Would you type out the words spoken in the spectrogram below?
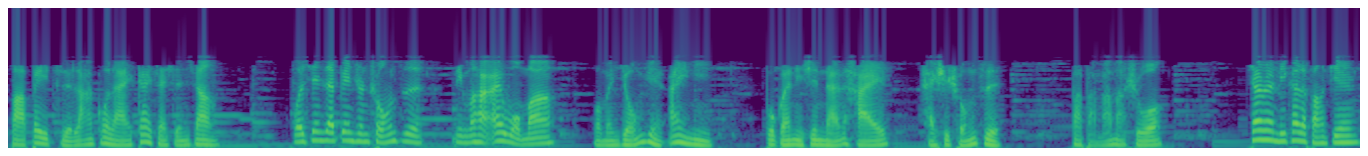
把被子拉过来盖在身上。我现在变成虫子，你们还爱我吗？我们永远爱你，不管你是男孩还是虫子。爸爸妈妈说。家人离开了房间，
